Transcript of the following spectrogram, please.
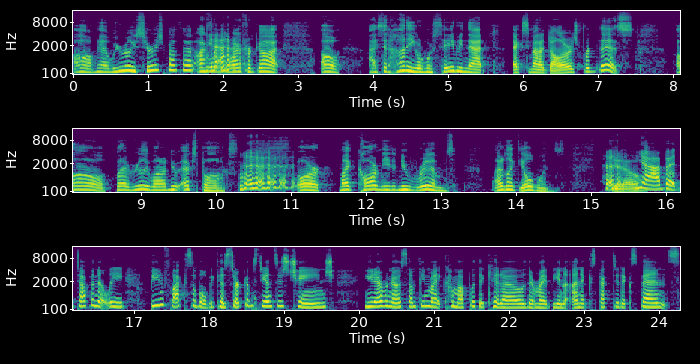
Oh man, were you really serious about that? I forgot. Yeah. Oh, I forgot. Oh, I said, honey, we're saving that X amount of dollars for this. Oh, but I really want a new Xbox. or my car needed new rims. I don't like the old ones. You know? Yeah, but definitely being flexible because circumstances change. You never know, something might come up with a kiddo. There might be an unexpected expense,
